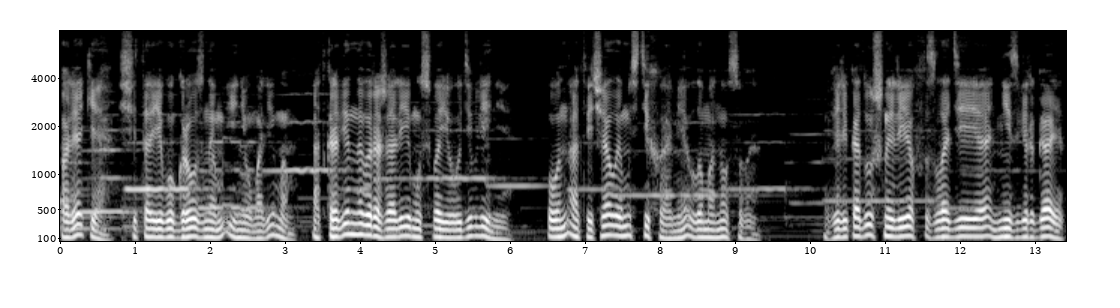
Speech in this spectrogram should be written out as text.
Поляки, считая его грозным и неумолимым, откровенно выражали ему свое удивление. Он отвечал им стихами Ломоносова. Великодушный лев злодея не извергает,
